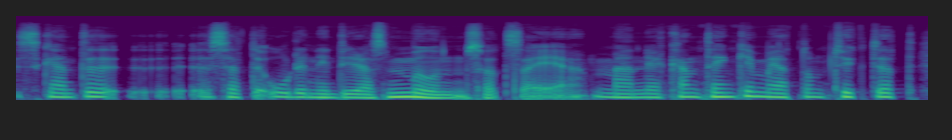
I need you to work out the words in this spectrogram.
ska inte eh, sätta orden i deras mun så att säga, men jag kan tänka mig att de tyckte att,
